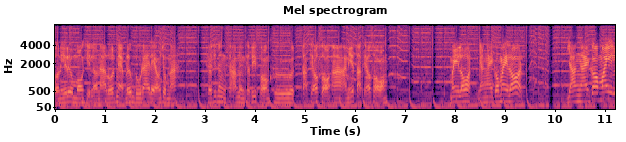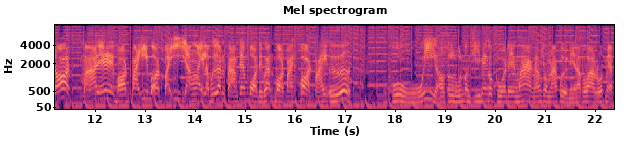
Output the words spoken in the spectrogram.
ตอนนี้เริ่มมองเห็นแล้วนะรถแมพเริ่มดูได้แล้วคุณผู้ชมนะแถวที่หนึ่งสามหนึ่งแถวที่สองคือตัดแถวสองอ่าอันนี้ตัดแถวสองไม่รอดยังไงก็ไม่รอด ยังไงก็ไม่รอด มาดิบอดไปบอดไปยังไงล่ะเพื่อนสามแต้มบอดดิเพื่อนบอดไปบอดไปเออโอ้โหเอาสลุนบางทีแม่งก็กลัวแดงมากนะผู้ชมนะเปิดนี้นะเพราะว่ารถแมพ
